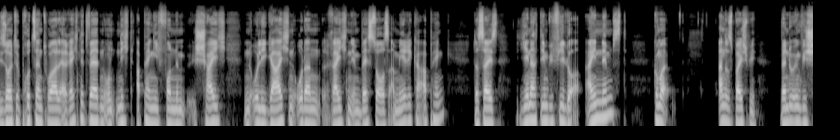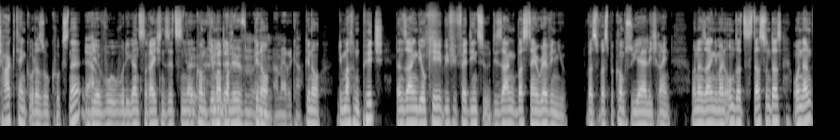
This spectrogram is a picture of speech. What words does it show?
Die sollte prozentual errechnet werden und nicht abhängig von einem Scheich, einem Oligarchen oder einem reichen Investor aus Amerika abhängen. Das heißt, je nachdem, wie viel du einnimmst, guck mal, anderes Beispiel. Wenn du irgendwie Shark Tank oder so guckst, ne? Ja. Hier, wo, wo die ganzen Reichen sitzen, dann kommt Höhle jemand. der macht- Löwen genau, in Amerika. genau. Die machen einen Pitch, dann sagen die, okay, wie viel verdienst du? Die sagen, was ist dein Revenue? Was, was bekommst du jährlich rein? Und dann sagen die, mein Umsatz ist das und das. Und dann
